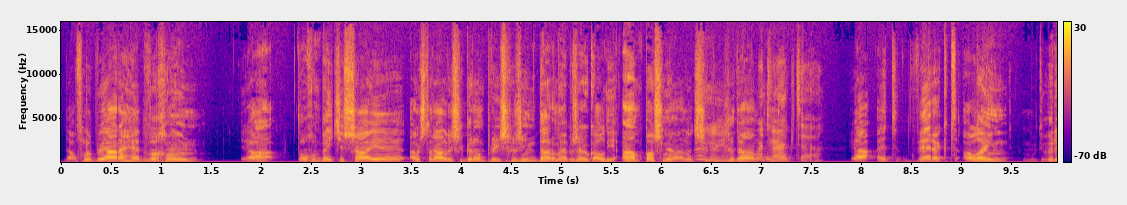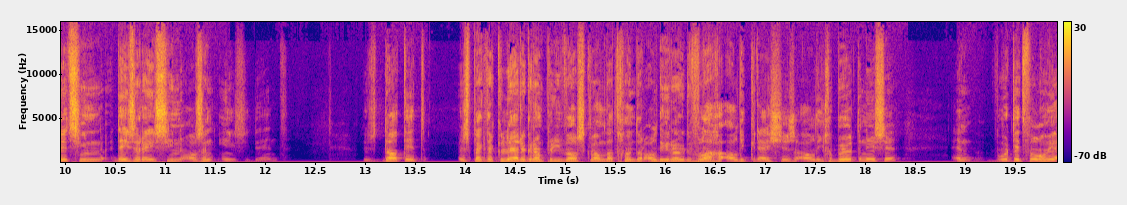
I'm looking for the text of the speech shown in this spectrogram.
de afgelopen jaren hebben we gewoon, ja, toch een beetje saaie Australische Grand Prix gezien. Daarom hebben ze ook al die aanpassingen aan het circuit Mhm, gedaan. Maar het omdat- werkte. Ja, het werkt. Alleen moeten we dit zien, deze race zien als een incident. Dus dat dit een spectaculaire Grand Prix was, kwam dat gewoon door al die rode vlaggen, al die crashes, al die gebeurtenissen. En wordt dit volgend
